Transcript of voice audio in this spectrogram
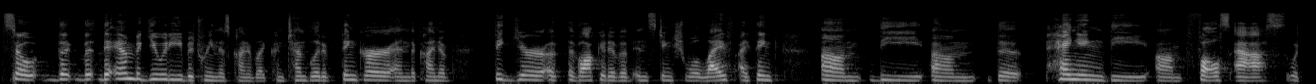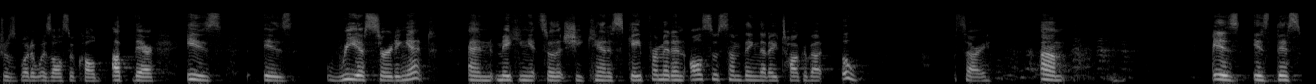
so the, the, the ambiguity between this kind of like contemplative thinker and the kind of figure of, evocative of instinctual life, I think um, the, um, the hanging the um, false ass, which was what it was also called up there, is, is reasserting it and making it so that she can't escape from it, and also something that I talk about, oh, sorry, um, is, is this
